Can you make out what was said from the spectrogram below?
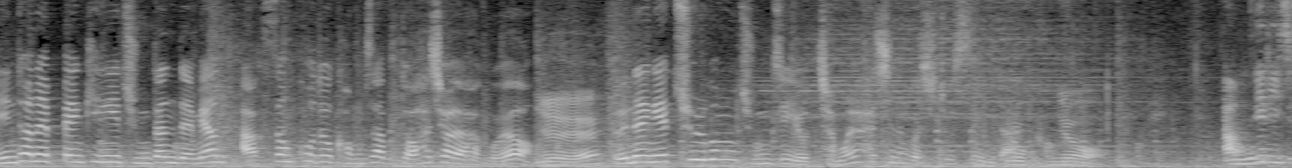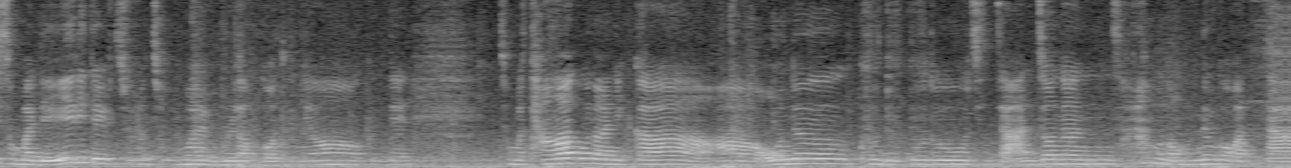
인터넷 뱅킹이 중단되면 악성 코드 검사부터 하셔야 하고요. 예. 은행에 출금 중지 요청을 하시는 것이 좋습니다. 그렇군요. 남일이지 정말 내일이 될 줄은 정말 몰랐거든요. 근데 정말 당하고 나니까 아, 어느 그 누구도 진짜 안전한 사람은 없는 것 같다.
